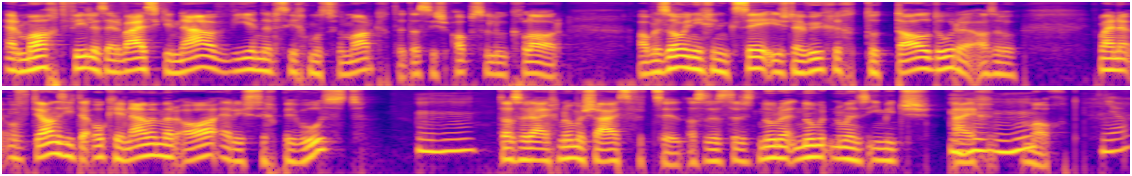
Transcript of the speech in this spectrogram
er macht vieles, er weiß genau, wie er sich muss vermarkten das ist absolut klar. Aber so wie ich ihn sehe, ist er wirklich total durch. Also, ich meine, auf der anderen Seite, okay, nehmen wir an, er ist sich bewusst, Mhm. dass er eigentlich nur Scheiß erzählt. Also, dass er es nur, nur, nur ein Image eigentlich mhm. macht. Ja.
